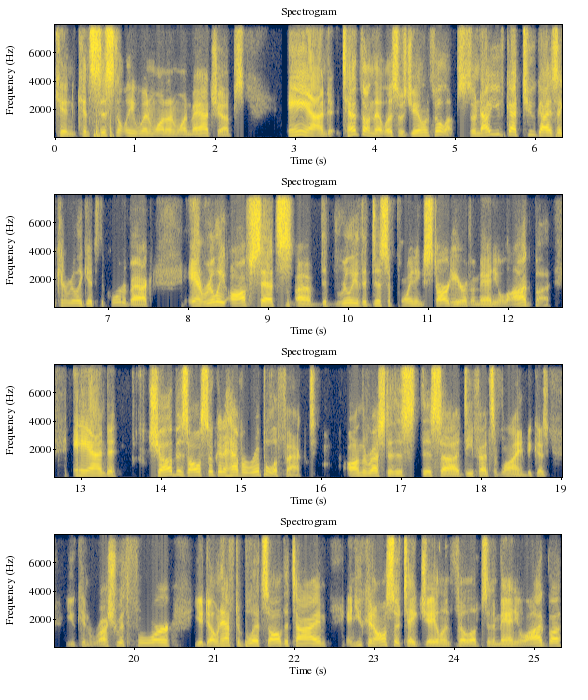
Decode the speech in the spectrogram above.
can consistently win one-on-one matchups And 10th on that list was Jaelan Phillips. So now you've got two guys that can really get to the quarterback and really offsets uh, the really the disappointing start here of Emmanuel Ogbah. And Chubb is also going to have a ripple effect on the rest of this this uh, defensive line because you can rush with four, you don't have to blitz all the time, and you can also take Jaelan Phillips and Emmanuel Ogbah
